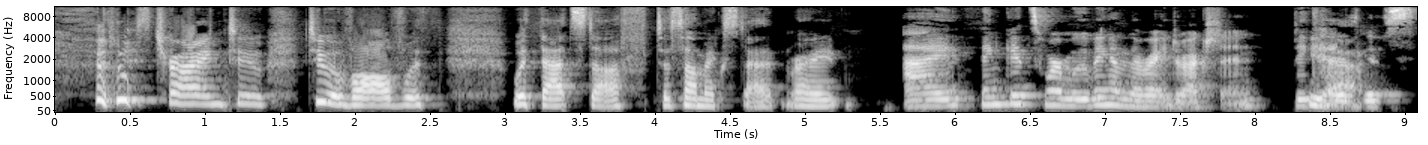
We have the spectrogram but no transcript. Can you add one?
at least trying to to evolve with with that stuff to some extent, right? I think it's we're moving in the right direction because yeah. it's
